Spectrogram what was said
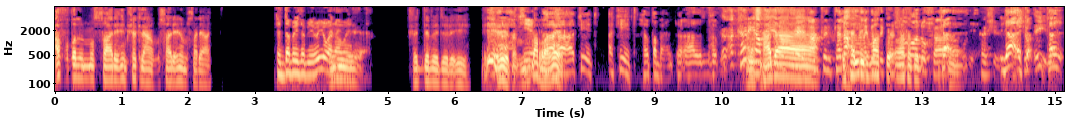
أفضل المصارعين بشكل عام مصارعين ومصارعات. في ال WW ولا يعني وين؟ في ال WWE. إي مره غير. أكيد أكيد. طبعا. هذا لكن كلا يخليك ما كشغل وك... لا ك...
